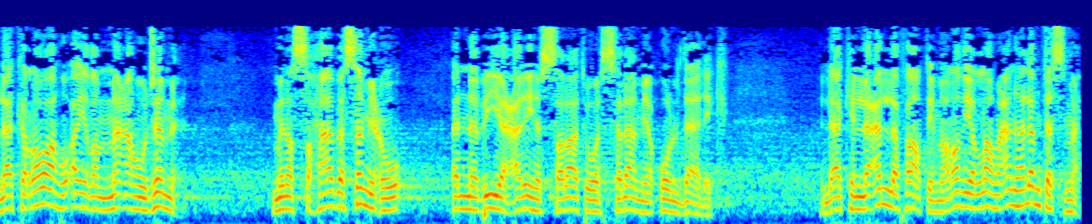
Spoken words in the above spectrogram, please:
لكن رواه أيضا معه جمع من الصحابة سمعوا النبي عليه الصلاة والسلام يقول ذلك. لكن لعل فاطمة رضي الله عنها لم تسمع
